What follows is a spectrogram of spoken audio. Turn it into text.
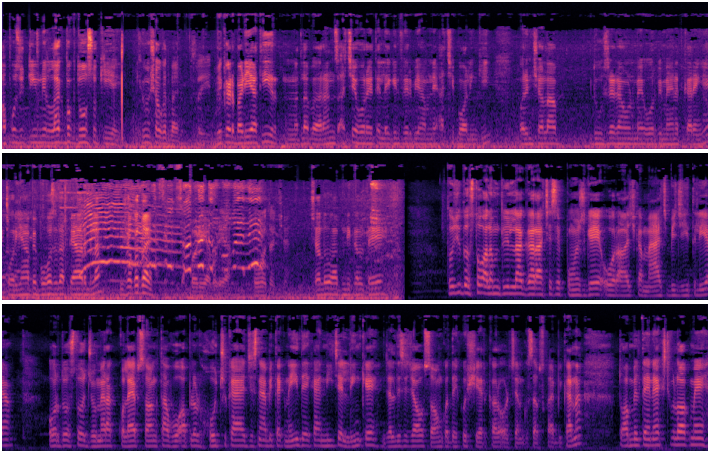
अपोजिट टीम ने लगभग 200 किए। क्यों शौकत भाई? सही। विकेट बढ़िया थी मतलब रन अच्छे हो रहे थे लेकिन फिर भी हमने अच्छी बॉलिंग की और अब दूसरे राउंड में और भी मेहनत करेंगे। और यहाँ पे बहुत ज़्यादा प्यार मिला। क्यों शौकत भाई। बढ़िया बढ़िया। बहुत अच्छा चलो अब निकलते हैं। तो जी दोस्तों अल्हम्दुलिल्लाह घर अच्छे से पहुँच गए और आज का मैच भी जीत लिया। और दोस्तों जो मेरा कोलैब सॉन्ग था वो अपलोड हो चुका है। जिसने अभी तक नहीं देखा है नीचे लिंक है। जल्दी से जाओ सॉन्ग को देखो शेयर करो और चैनल को सब्सक्राइब भी करना। तो अब मिलते हैं नेक्स्ट ब्लॉग में।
